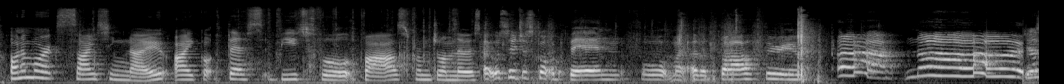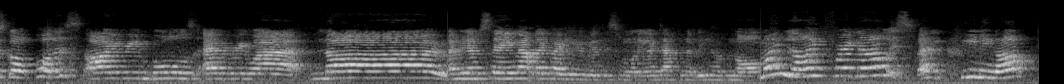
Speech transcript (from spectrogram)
On a more exciting note, I got this beautiful vase from John Lewis. I also just got a bin for my other bathroom. Ah, no! Polystyrene balls everywhere. No! I mean, I'm saying that like I hoovered this morning. I definitely have not. My life right now is spent cleaning up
